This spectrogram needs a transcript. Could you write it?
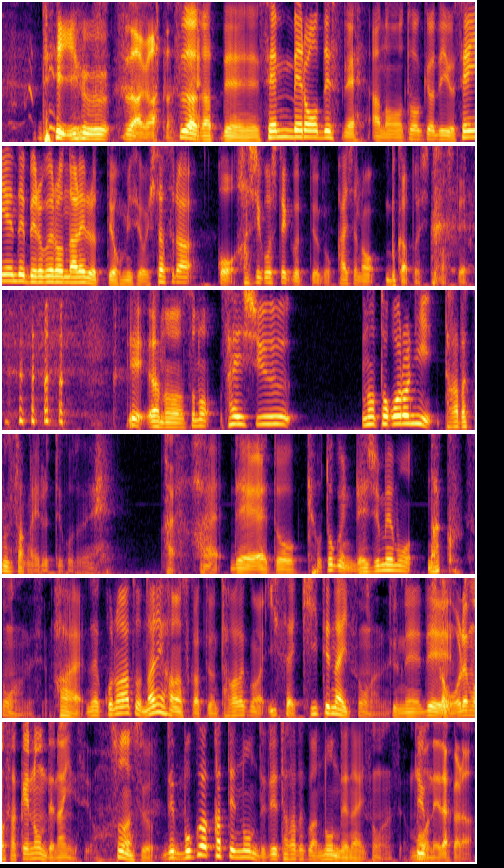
ていう。ツアーがあったんです、ツアーがあってせんべろですね。あの東京でいう1000円でベロベロになれるっていうお店をひたすらこうはしごしていくっていうのを会社の部下としてましてであのその最終のところに高田くんさんがいるっていうことでね。はい。はい。で、えっと、今日特にレジュメもなく。そうなんですよ。はい、でこの後何話すかっていうのを高田君は一切聞いてないってそうなんですねでしかも俺も酒飲んでないんですよ。そうなんですよ。で僕は勝手に飲んでて高田君は飲んでない。そうなんですよ。もうねだから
